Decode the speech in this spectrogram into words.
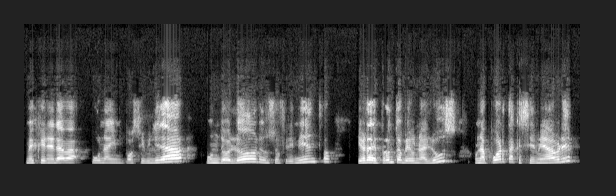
me generaba una imposibilidad, un dolor, un sufrimiento, y ahora de pronto veo una luz, una puerta que se me abre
